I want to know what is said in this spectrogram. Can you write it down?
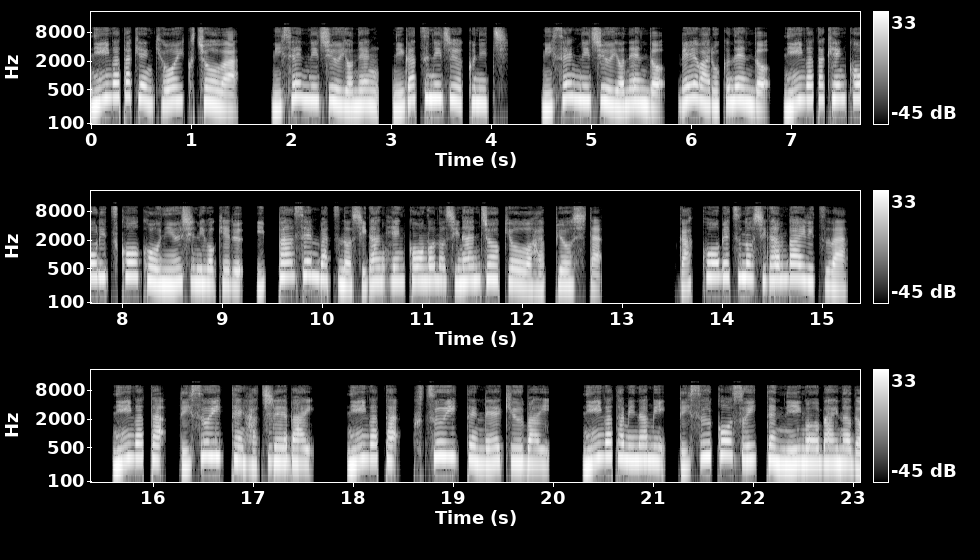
新潟県教育庁は、2024年2月29日、2024年度、令和6年度、新潟県公立高校入試における一般選抜の志願変更後の志願状況を発表した。学校別の志願倍率は、新潟、理数1.80倍、新潟、普通1.09倍、新潟南、理数コース1.25倍など、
